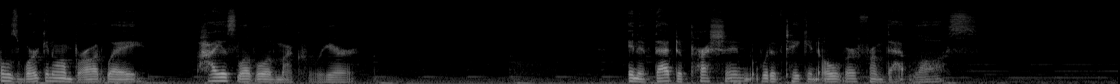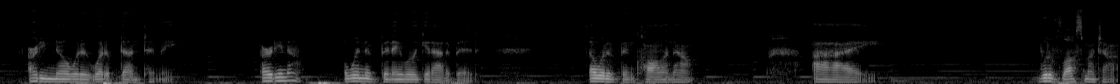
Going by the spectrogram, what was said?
I was working on Broadway, highest level of my career. And if that depression would have taken over from that loss, I already know what it would have done to me. I already know. I wouldn't have been able to get out of bed. I would have been calling out. I would have lost my job.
